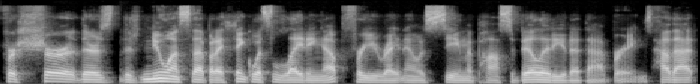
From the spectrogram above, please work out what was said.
for sure there's there's nuance to that but i think what's lighting up for you right now is seeing the possibility that that brings how that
